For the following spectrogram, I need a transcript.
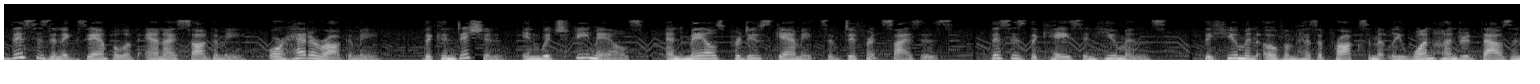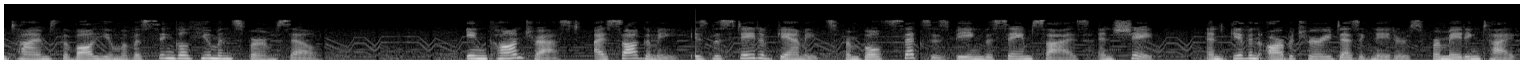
This is an example of anisogamy, or heterogamy, the condition in which females and males produce gametes of different sizes, this is the case in humans. The human ovum has approximately 100,000 times the volume of a single human sperm cell. In contrast, isogamy is the state of gametes from both sexes being the same size and shape, and given arbitrary designators for mating type.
